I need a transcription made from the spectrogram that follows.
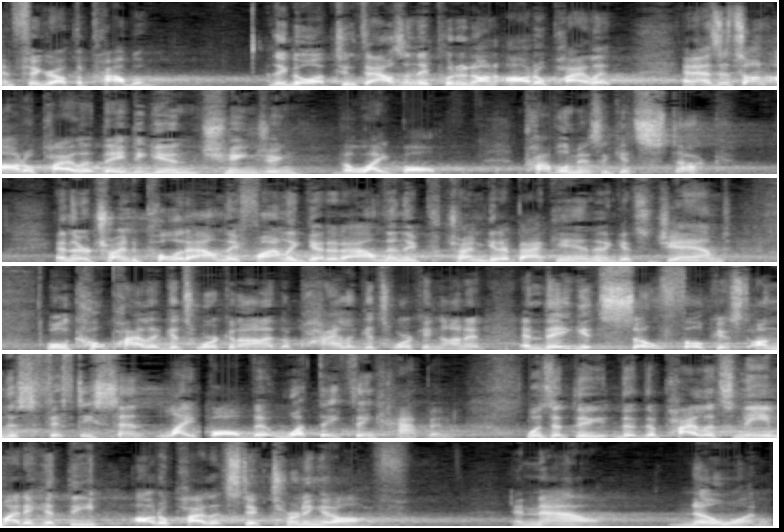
and figure out the problem. They go up 2,000, they put it on autopilot, and as it's on autopilot, they begin changing the light bulb. Problem is, it gets stuck. And they're trying to pull it out, and they finally get it out, and then they try and get it back in, and it gets jammed. Well, the co pilot gets working on it, the pilot gets working on it, and they get so focused on this 50 cent light bulb that what they think happened was that the, the, the pilot's knee might have hit the autopilot stick, turning it off. And now, no one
